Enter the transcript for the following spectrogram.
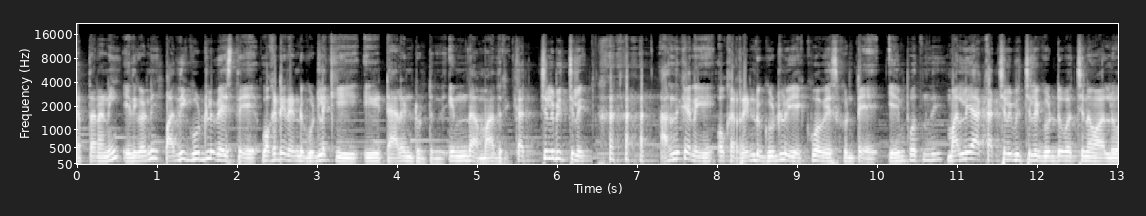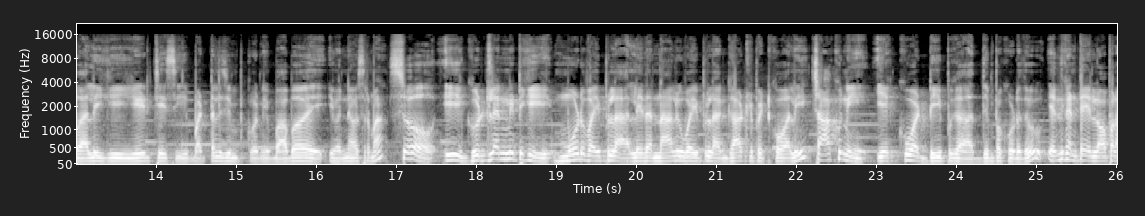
చెప్తానని. ఇదిగోండి పది గుడ్లు వేస్తే ఒకటి రెండు గుడ్లకి ఈ టాలెంట్ ఉంటుంది. ఇందా మాదిరి కచ్చిలి బిచ్చిలి. అందుకని ఒక రెండు గుడ్లు ఎక్కువ వేసుకుంటే ఏం పోతుంది? మళ్ళీ ఆ కచ్చిలి బిచ్చిలి గుడ్డు వచ్చిన వాళ్ళు అలిగి ఏడ్చేసి బట్టలు చింపుకొని బాబాయ్ ఇవన్నీ అవసరమా? సో ఈ గుడ్లన్నిటికీ మూడు వైపులా లేదా నాలుగు వైపులా ఘాట్లు పెట్టుకోవాలి. చాకుని ఎక్కువ డీప్గా దింపకూడదు. ఎందుకంటే లోపల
